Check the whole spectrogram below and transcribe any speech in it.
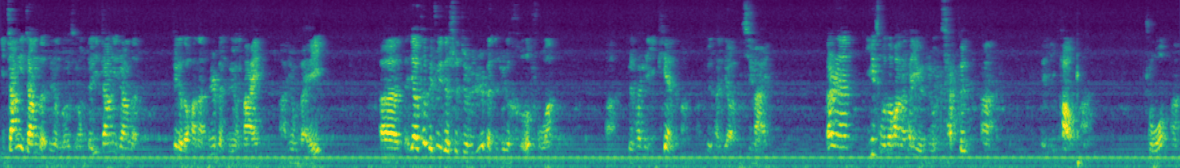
一张一张的这种东西，我们这一张一张的，这个的话呢，日本就用 my 啊，用枚。呃，要特别注意的是，就是日本的这个和服啊，啊，就是它是一片的嘛，所以它叫一起买。当然，衣服的话呢，它有这种恰克啊，这一套啊。着啊，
